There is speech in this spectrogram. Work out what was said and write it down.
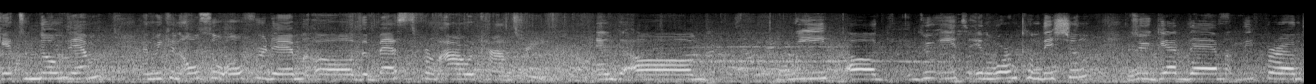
get to know them, and we can also offer them uh, the best from our country. And um, we uh, do it in warm condition to get them different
